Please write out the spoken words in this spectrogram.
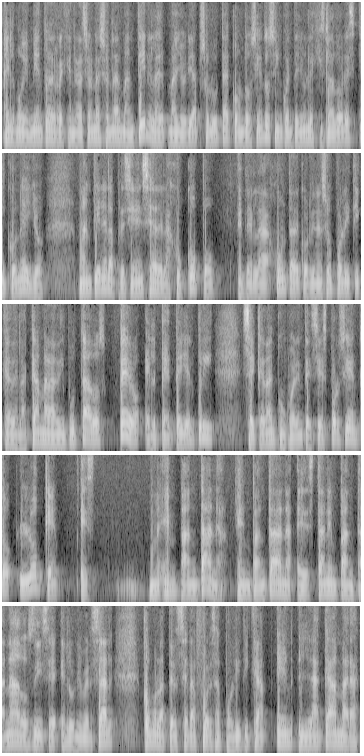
el Movimiento de Regeneración Nacional mantiene la mayoría absoluta con 251 legisladores y con ello mantiene la presidencia de la JUCOPO, de la Junta de Coordinación Política de la Cámara de Diputados, pero el PT y el PRI se quedan con 46%, lo que es empantana, empantana, están empantanados, dice el Universal, como la tercera fuerza política en la Cámara.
